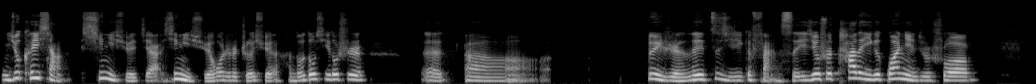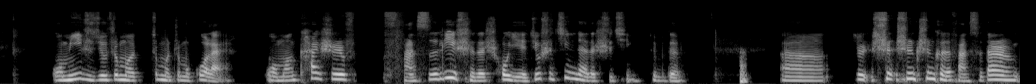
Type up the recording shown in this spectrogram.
你就可以想，心理学家、心理学或者是哲学，很多东西都是，呃呃，对人类自己一个反思。也就是说，他的一个观念就是说，我们一直就这么、这么、这么过来。我们开始反思历史的时候，也就是近代的事情，对不对？嗯。就是深深深刻的反思，当然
